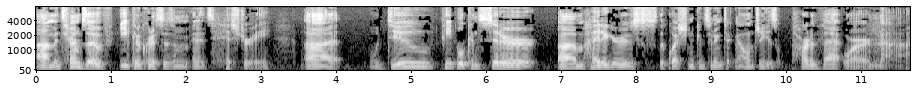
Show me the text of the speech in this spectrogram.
Um, in terms of eco criticism and its history, uh, do people consider um, Heidegger's The Question Concerning Technology as a part of that, or nah?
